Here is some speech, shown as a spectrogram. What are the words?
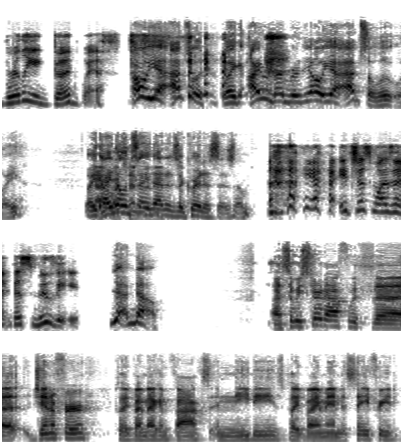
really good with. Oh yeah, absolutely. like I remember. Oh yeah, absolutely. Like I'd I don't say movie. that as a criticism. yeah, it just wasn't this movie. Yeah, no. uh, so we start off with uh, jennifer played by Megan Fox, and Needy is played by Amanda Seyfried.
